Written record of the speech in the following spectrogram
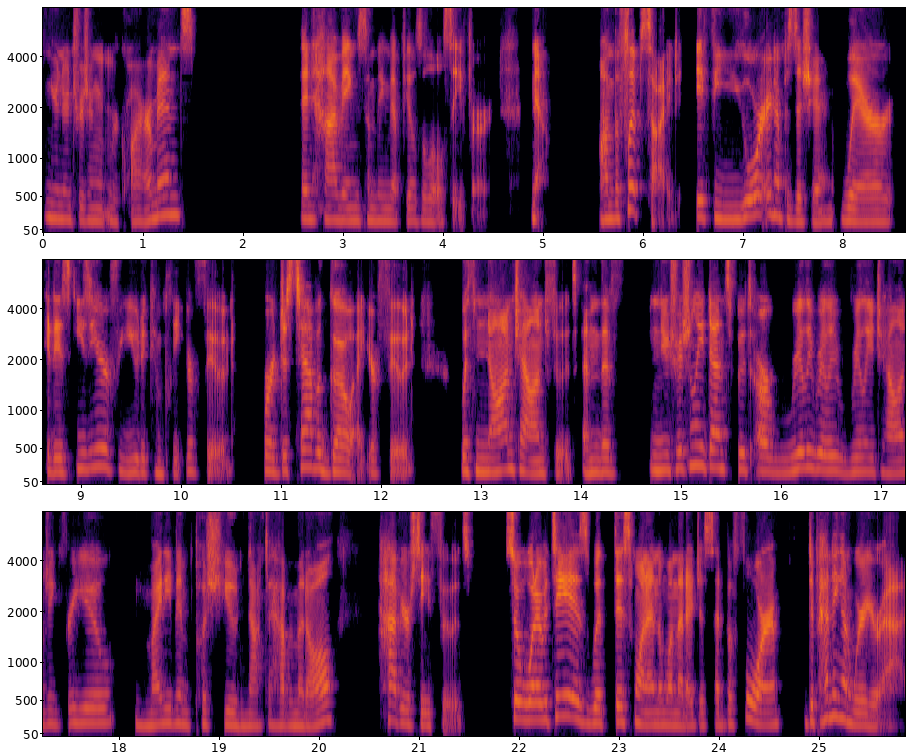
your nutrition requirements than having something that feels a little safer. Now, on the flip side, if you're in a position where it is easier for you to complete your food, or just to have a go at your food with non challenge foods. And the nutritionally dense foods are really, really, really challenging for you, might even push you not to have them at all. Have your safe foods. So, what I would say is with this one and the one that I just said before, depending on where you're at,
